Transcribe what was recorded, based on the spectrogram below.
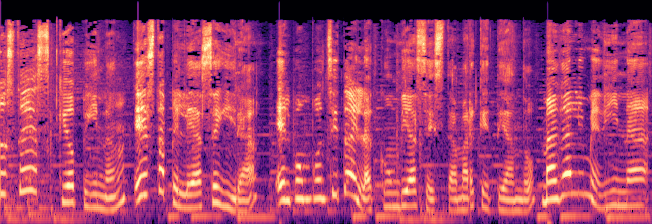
¿Y ustedes qué opinan? ¿Esta pelea seguirá? ¿El bomboncito de la cumbia se está marketeando? ¿Magali Medina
